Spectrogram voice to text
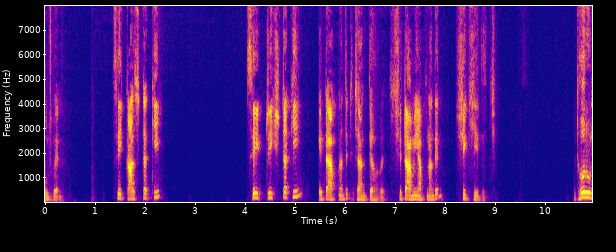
উঠবেন সেই কাজটা কি? সেই ট্রিক্সটা কি? এটা আপনাদের জানতে হবে। সেটা আমি আপনাদের শিখিয়ে দিচ্ছি। ধরুন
